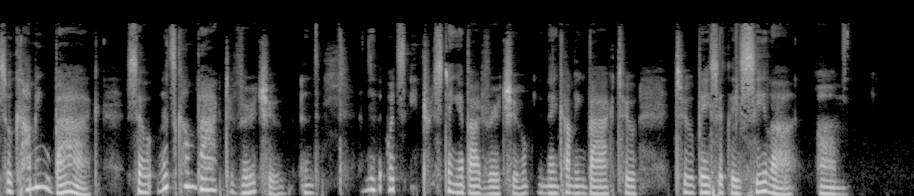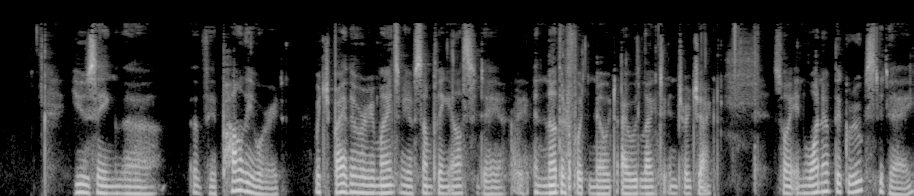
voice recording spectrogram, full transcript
so coming back, so let's come back to virtue and and what's interesting about virtue, and then coming back to to basically sila, um, using the the Pali word, which by the way reminds me of something else today. Another footnote I would like to interject. So in one of the groups today,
